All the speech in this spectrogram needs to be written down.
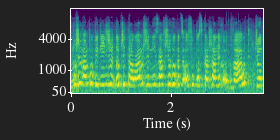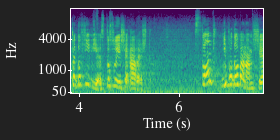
muszę wam powiedzieć, że doczytałam, że nie zawsze wobec osób oskarżanych o gwałt czy o pedofilię stosuje się areszt. Stąd nie podoba nam się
